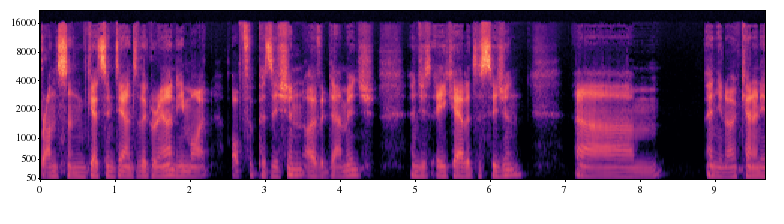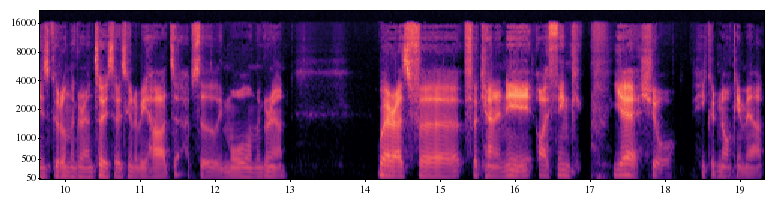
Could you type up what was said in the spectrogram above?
Brunson gets him down to the ground, he might opt for position over damage and just eke out a decision. Um, and you know, Cannonier is good on the ground too, so it's going to be hard to absolutely maul on the ground. Whereas for for Cannonier, I think, yeah, sure, he could knock him out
